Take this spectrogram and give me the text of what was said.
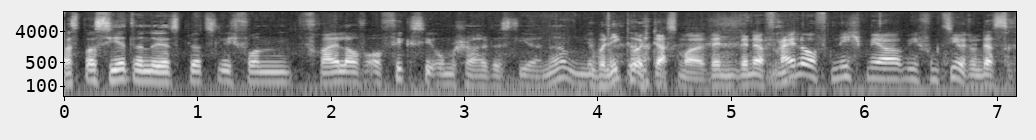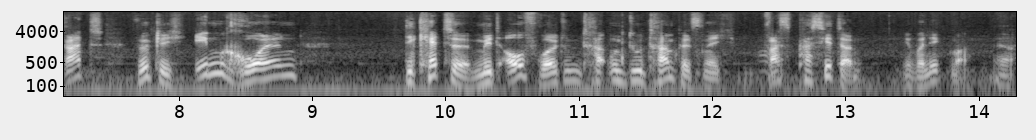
Was passiert, wenn du jetzt plötzlich von Freilauf auf Fixie umschaltest hier? Ne? Überlegt euch das mal, wenn, wenn der Freilauf nicht mehr wie funktioniert und das Rad wirklich im Rollen die Kette mit aufrollt und, und du trampelst nicht. Was passiert dann? Überlegt mal. Ja.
